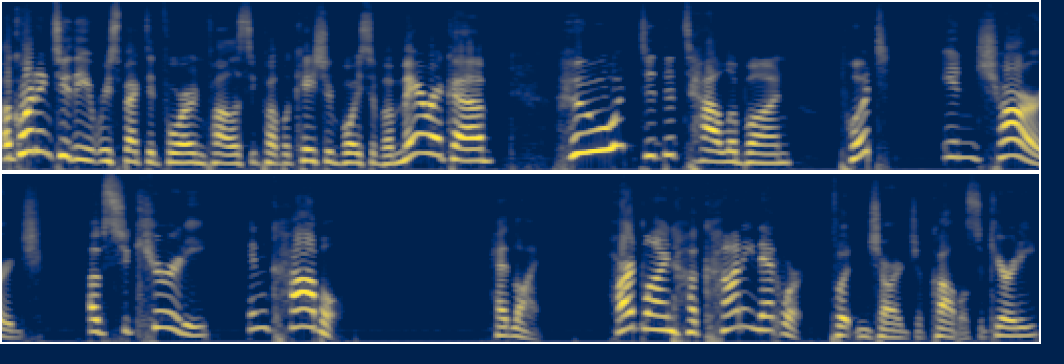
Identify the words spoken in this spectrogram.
According to the respected foreign policy publication Voice of America, who did the Taliban put in charge of security in Kabul. Headline Hardline Haqqani Network put in charge of Kabul security.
